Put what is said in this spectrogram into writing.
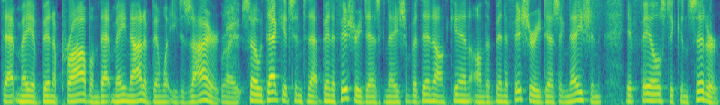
that may have been a problem that may not have been what you desired right so that gets into that beneficiary designation, but then again on the beneficiary designation, it fails to consider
